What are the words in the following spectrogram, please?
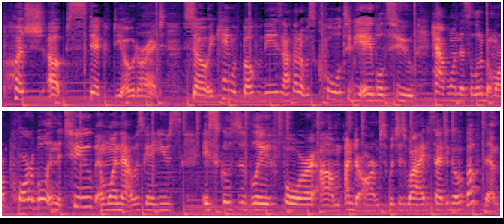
push up stick deodorant. So it came with both of these and I thought it was cool to be able to have one that's a little bit more portable in the tube and one that I was gonna use exclusively for um, underarms, which is why I decided to go with both of them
